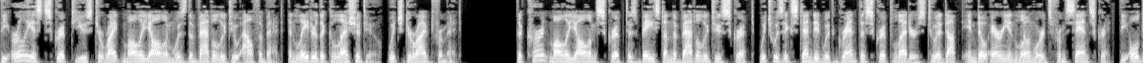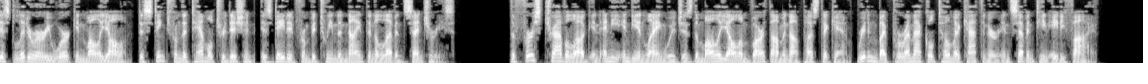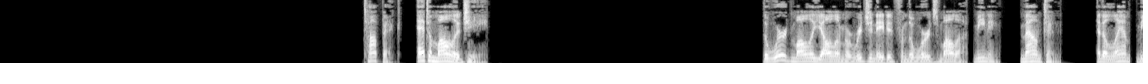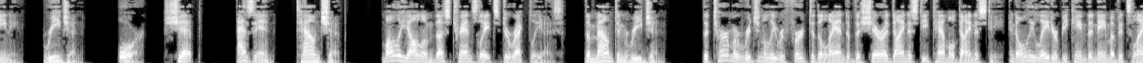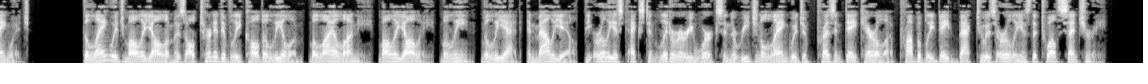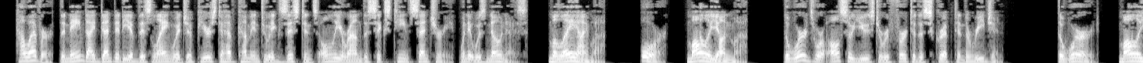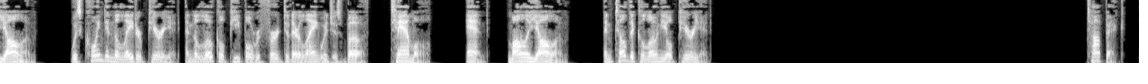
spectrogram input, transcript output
The earliest script used to write Malayalam was the Vatteluttu alphabet, and later the Kaleshottu, which derived from it. The current Malayalam script is based on the Vatteluttu script, which was extended with Grantha script letters to adopt Indo-Aryan loanwords from Sanskrit. The oldest literary work in Malayalam, distinct from the Tamil tradition, is dated from between the 9th and 11th centuries. The first travelogue in any Indian language is the Malayalam Varthamanapusthakam, written by Paremmakkal Thoma Kathanar in 1785. Topic: Etymology The word Malayalam originated from the words mala, meaning mountain, and alam, meaning region or ship, as in township. Malayalam thus translates directly as the mountain region. The term originally referred to the land of the Chera dynasty Tamil dynasty, and only later became the name of its language. The language Malayalam is alternatively called Alayalam, Malayalani, Malayali, Maline, Malayad, and Malayale. The earliest extant literary works in the regional language of present-day Kerala probably date back to as early as the 12th century. However, the named identity of this language appears to have come into existence only around the 16th century, when it was known as Malayama or Malayanma. The words were also used to refer to the script and the region. The word Malayalam was coined in the later period, and the local people referred to their language as both Tamil and Malayalam until the colonial period.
